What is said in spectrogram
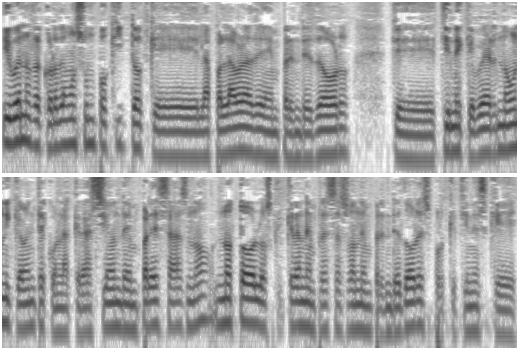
Y bueno, recordemos un poquito que la palabra de emprendedor tiene que ver no únicamente con la creación de empresas, ¿no? No todos los que crean empresas son emprendedores porque tienes que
